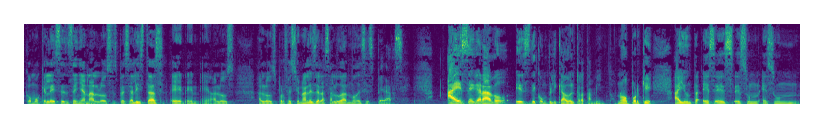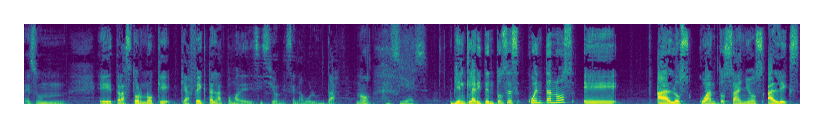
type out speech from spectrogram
como que les enseñan a los especialistas, en, a, los, a los profesionales de la salud a no desesperarse. A ese grado es de complicado el tratamiento, ¿no? Porque hay un, es, es, es un, es un, es un eh, trastorno que, que afecta en la toma de decisiones, en la voluntad, ¿no? Así es. Bien, Clarita, entonces cuéntanos eh, a los cuántos años, Alex,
